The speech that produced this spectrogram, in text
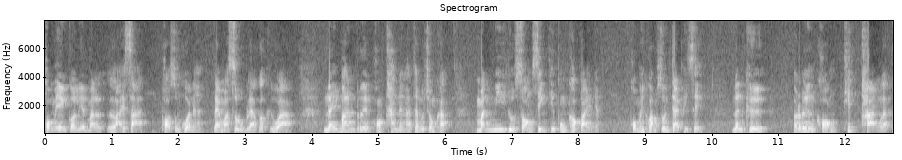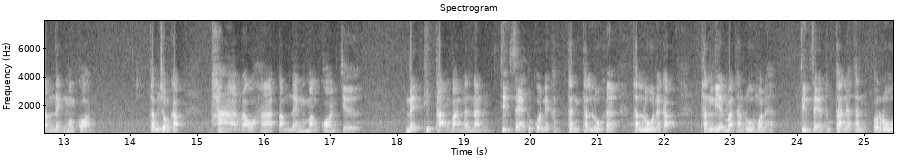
ผมเองก็เรียนมาหลายศาสตร์ พอสมควรนะฮะแต่มาสรุปแล้วก็คือว่า ในบ้านเรือนของท่านนะครับท่านผู้ชมครับ มันมีอยู่สองสิ่งที่ผมเข้าไปเนี่ย ผมให้ความสนใจพิเศษ นั่นคือเรื่องของทิศทางและตำแหน่งมังกรท่านผู้ชมครับ ถ้าเราหาตำแหน่งมังกรเจอในทิศทางบ้านนั้นๆสินแสทุกคนเนี่ยท่านท่านรู้ท่านรู้นะครับ ท่านเรียนมาท่านรู้หมดนะฮะสินแสทุกท่านนะท่านรู้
